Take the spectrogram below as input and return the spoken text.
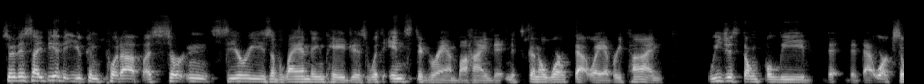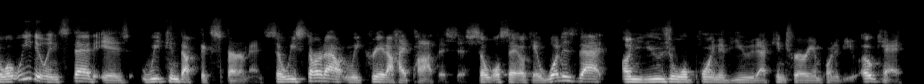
So, this idea that you can put up a certain series of landing pages with Instagram behind it, and it's going to work that way every time, we just don't believe that, that that works. So, what we do instead is we conduct experiments. So, we start out and we create a hypothesis. So, we'll say, okay, what is that unusual point of view, that contrarian point of view? Okay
